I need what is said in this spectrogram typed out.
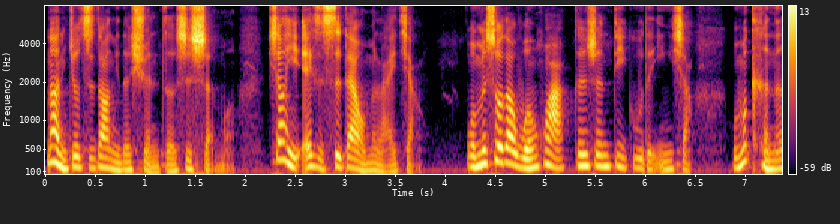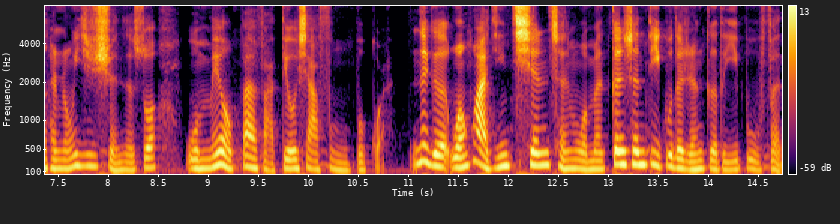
那你就知道你的选择是什么。像以 X 世代我们来讲，我们受到文化根深蒂固的影响，我们可能很容易去选择说，我没有办法丢下父母不管。那个文化已经牵成我们根深蒂固的人格的一部分。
